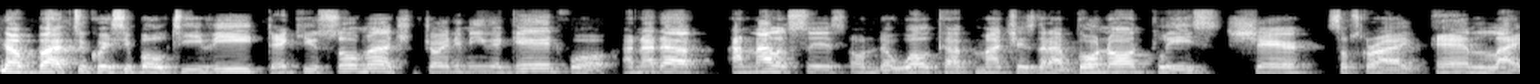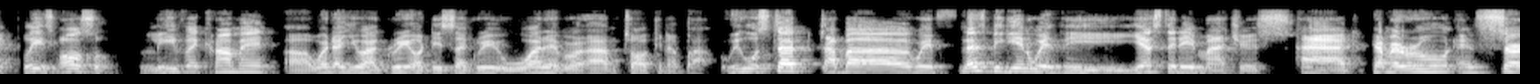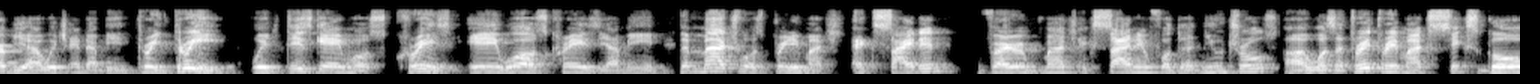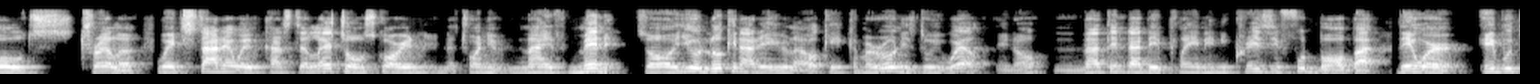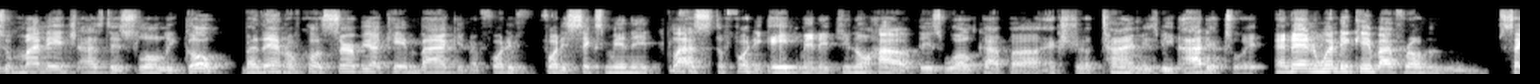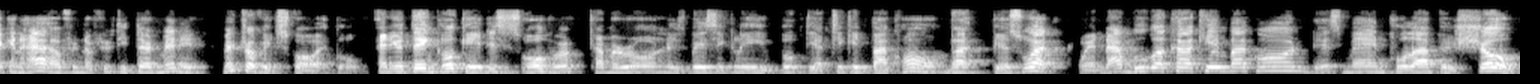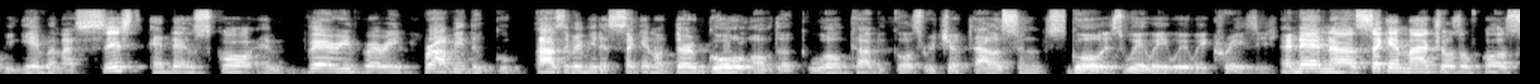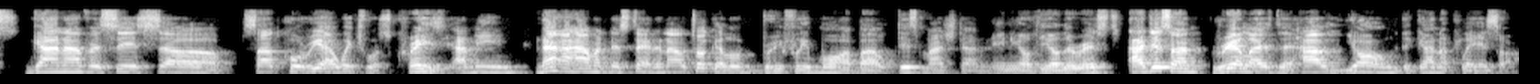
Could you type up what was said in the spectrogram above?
Welcome back to KwasiBOLD TV. Thank you so much joining me again for another analysis on the World Cup matches that have gone on. Please share, subscribe, and like. Please also leave a comment uh, whether you agree or disagree whatever i'm talking about. We will start about with let's begin with the yesterday matches had cameroon and serbia which ended up being 3-3 which this game was crazy. It was crazy. I mean the match was pretty much exciting very much exciting for the neutrals. Uh, it was a 3 3 match, six goals trailer, which started with Castelletto scoring in the 29th minute. So you're looking at it, you're like, okay, Cameroon is doing well. You know, nothing that they're playing any crazy football, but they were able to manage as they slowly go. But then, of course, Serbia came back in the 40, 46 minute plus the 48 minute. You know how this World Cup uh, extra time is being added to it. And then when they came back from second second half, in the 53rd minute, Mitrovic scored a goal. And you think, okay, this is over. Cameroon is basically booked their ticket back home. But guess what? When that Aboubakar came back on, this man pulled up a show. He gave an assist and then scored a very, very probably the I'll say maybe the second or third goal of the World Cup because Richarlison's goal is way, way, way, way crazy. And then uh, second match was of course Ghana versus uh, South Korea, which was crazy. I mean, I have understand, and I'll talk a little briefly more about this match than any of the other rest. I just realized that how young the Ghana players are.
